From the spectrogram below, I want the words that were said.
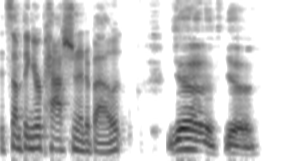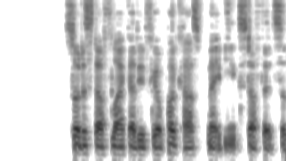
it's something you're passionate about yeah, yeah. Sort of stuff like I did for your podcast, maybe stuff that's a,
